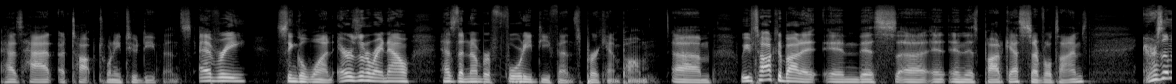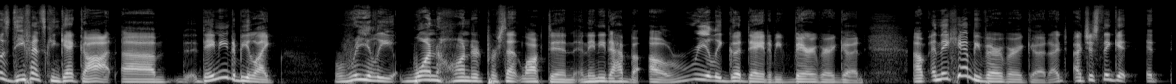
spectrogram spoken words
has had a top 22 defense. Every single one. Arizona right now has the number 40 defense per KenPom. Um, we've talked about it in this uh, in, in this podcast several times. Arizona's defense can get got. Um, they need to be like really 100% locked in and they need to have a really good day to be very very good um, and they can be very very good i, I just think it, it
